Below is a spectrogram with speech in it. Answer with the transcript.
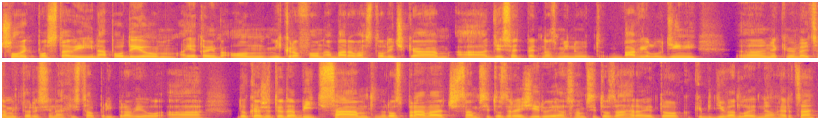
človek postaví na pódium a je tam iba on, mikrofón a barová stolička a 10-15 minút baví ľudí e, nejakými vecami, ktoré si nachystal, pripravil a dokáže teda byť sám ten rozprávač, sám si to zrežíruje a sám si to zahra. Je to ako keby divadlo jedného herca.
